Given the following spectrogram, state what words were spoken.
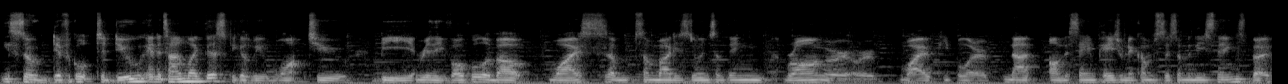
is so difficult to do in a time like this because we want to be really vocal about why some somebody's doing something wrong or, or why people are not on the same page when it comes to some of these things. But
